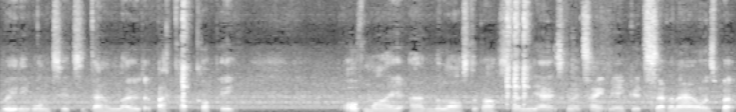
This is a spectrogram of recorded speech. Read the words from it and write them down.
really wanted to download a backup copy of my um, The Last of Us then yeah it's going to take me a good seven hours. But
